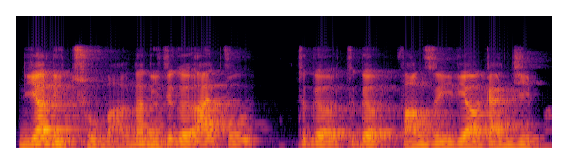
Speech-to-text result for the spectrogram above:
你要理储嘛，那你这个安夫这个这个房子一定要干净嘛。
